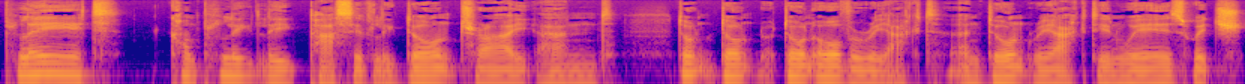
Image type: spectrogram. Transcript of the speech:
Play it completely passively. Don't try and don't don't don't overreact, and don't react in ways which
